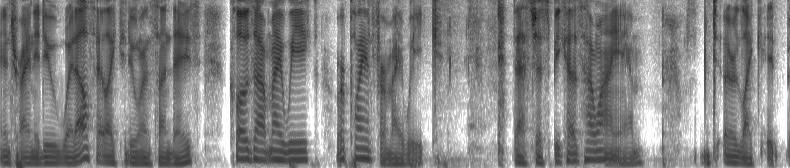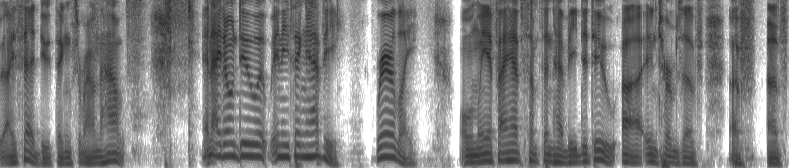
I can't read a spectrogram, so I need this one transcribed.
and trying to do what else I like to do on Sundays close out my week or plan for my week. That's just because how I am. Or, like I said, do things around the house. And I don't do anything heavy, rarely. Only if I have something heavy to do uh, in terms of, of, of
